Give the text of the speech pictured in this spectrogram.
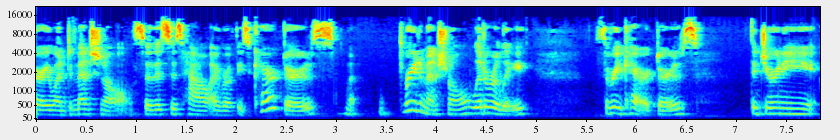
very one dimensional. So, this is how I wrote these characters, three dimensional, literally, three characters. The journey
